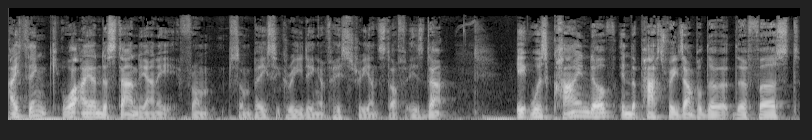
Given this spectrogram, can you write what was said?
I think what I understand, Yanni, from some basic reading of history and stuff, is that it was kind of in the past. For example, the the first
